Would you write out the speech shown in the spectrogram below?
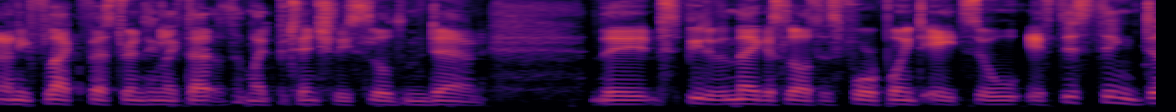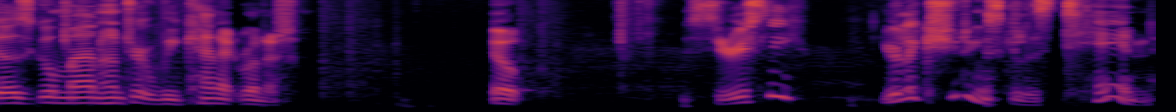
any flak vest or anything like that that might potentially slow them down. The speed of a Megasloth is 4.8, so if this thing does go Manhunter, we cannot run it. Oh, seriously? Your like shooting skill is 10.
